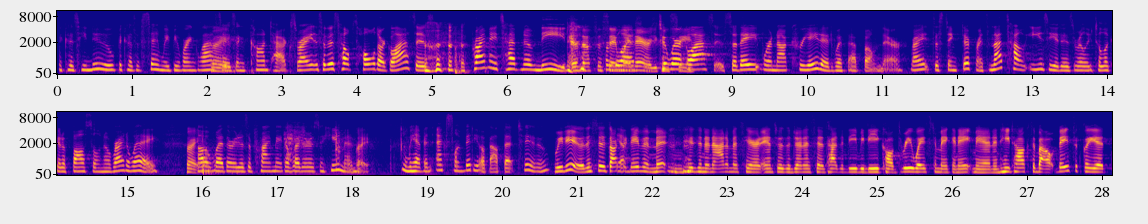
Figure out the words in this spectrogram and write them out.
because he knew because of sin we'd be wearing glasses Right. and contacts, right? And so this helps hold our glasses. Primates have no need And that's the same way there. You to can wear see. glasses. So they were not created with that bone there, right? Distinct difference. And that's how easy it is really to look at a fossil and know right away Right. uh, whether it is a primate or whether it's a human. Right. We have an excellent video about that too. We do. This is Dr. Mm-hmm. David Menton, who's an anatomist here at Answers in Genesis, has a DVD called Three Ways to Make an Ape Man. And he talks about basically it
